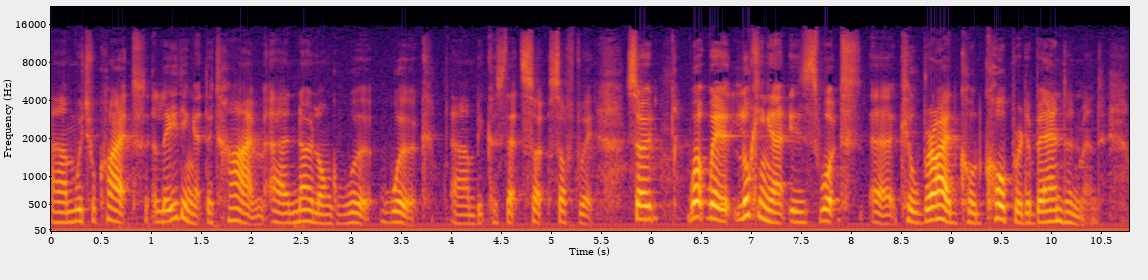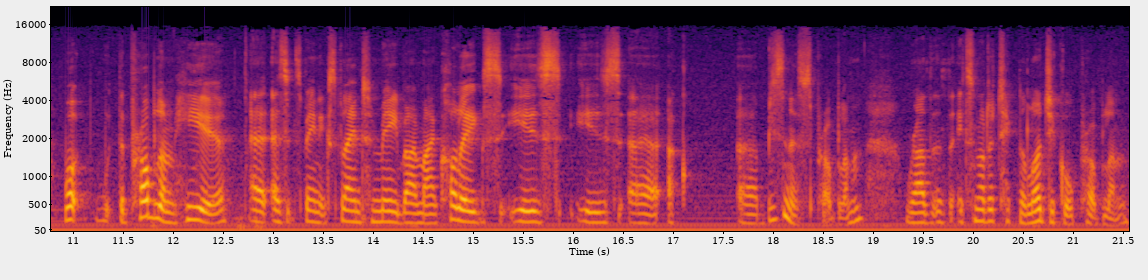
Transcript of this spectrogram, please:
um, which were quite leading at the time, uh, no longer work, work um, because that's so- software. So, what we're looking at is what uh, Kilbride called corporate abandonment. What the problem here, uh, as it's been explained to me by my colleagues, is is a, a business problem rather it's not a technological problem.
